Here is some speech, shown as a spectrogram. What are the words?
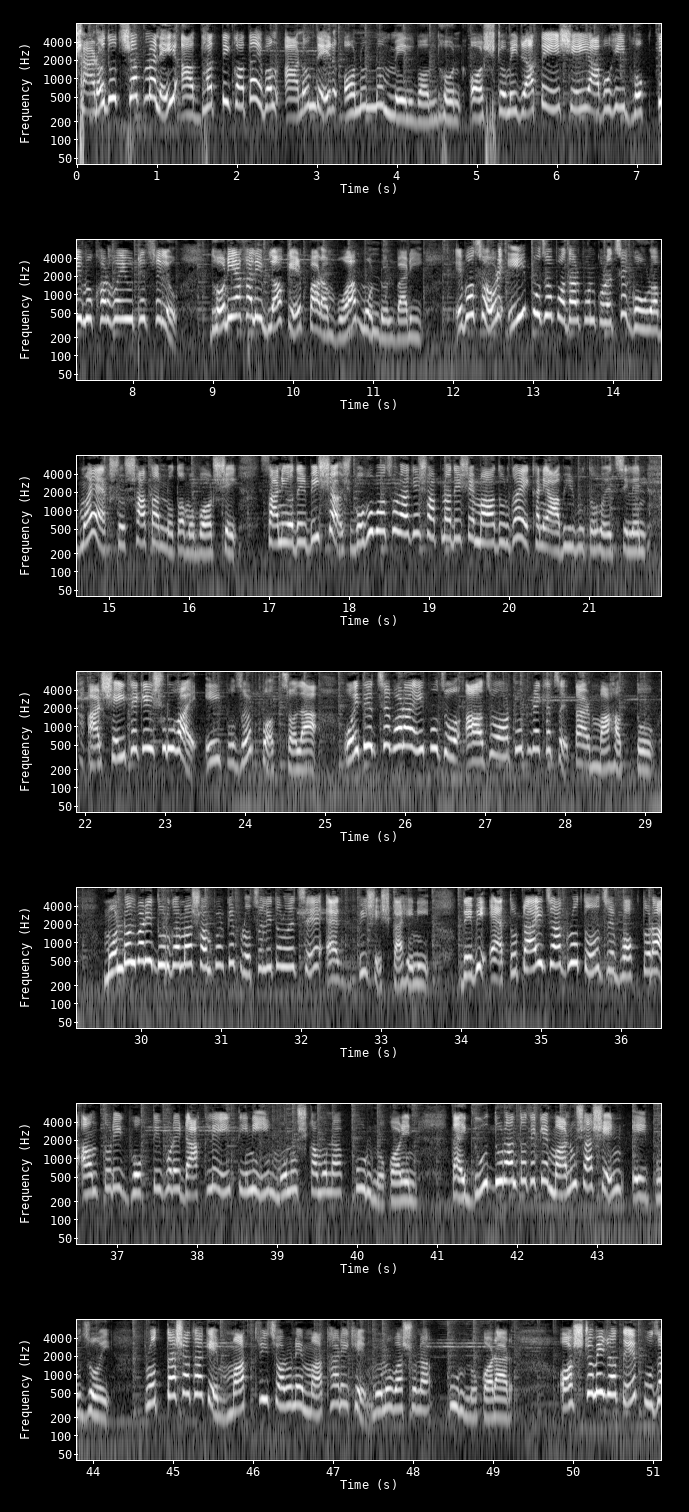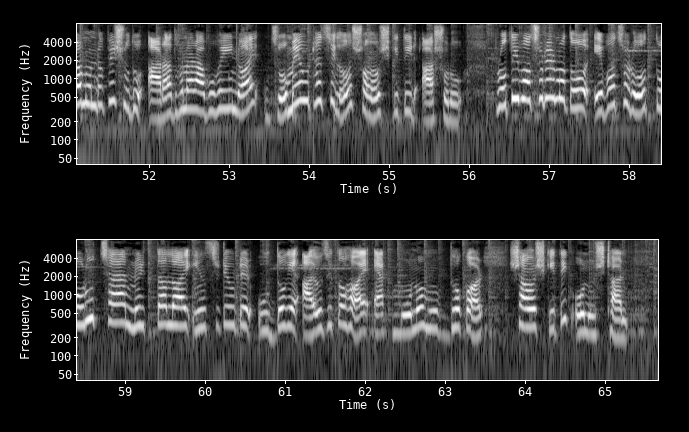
শারদ উৎসব মানেই আধ্যাত্মিকতা এবং আনন্দের অনন্য মেলবন্ধন। অষ্টমীর রাতে সেই আবহেই ভক্তিমুখর হয়ে উঠেছিল ধনিয়াখালী ব্লকের পারাম্বুয়া মণ্ডলবাড়ি এবছর এই পুজো পদার্পণ করেছে গৌরবময় একশো সাতান্নতম বর্ষে। স্থানীয়দের বিশ্বাস, বহু বছর আগে স্বপ্নাদেশে মা দুর্গা এখানে আবির্ভূত হয়েছিলেন আর সেই থেকেই শুরু হয় এই পুজোর পথ চলা। ঐতিহ্যে ভরা এই পুজো আজও অটুট রেখেছে তার মাহাত্ম্য মণ্ডলবাড়ির দুর্গামা সম্পর্কে প্রচলিত রয়েছে এক বিশেষ কাহিনী। দেবী এতটাই জাগ্রত যে ভক্তরা আন্তরিক ভক্তি ভরে ডাকলেই তিনি মনস্কামনা পূর্ণ করেন। তাই দূর দূরান্ত থেকে মানুষ আসেন এই পুজোয়। প্রত্যাশা থাকে মাতৃচরণে মাথা রেখে মনোবাসনা পূর্ণ করার। অষ্টমীর রাতে পূজা মণ্ডপে শুধু আরাধনার আবহেই নয়, জমে উঠেছিল সংস্কৃতির আসরও। প্রতি বছরের মতো এবছরও তরুচ্ছায়া নৃত্যালয় ইনস্টিটিউটের উদ্যোগে আয়োজিত হয় এক মনোমুগ্ধকর সাংস্কৃতিক অনুষ্ঠান।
